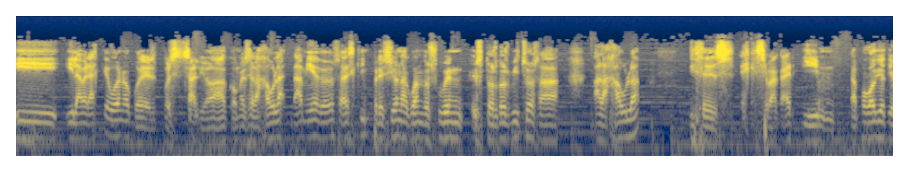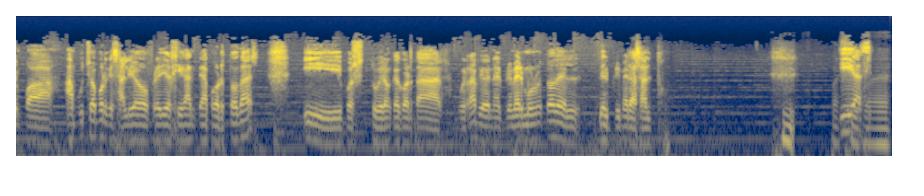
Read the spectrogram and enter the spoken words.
Y, y, la verdad es que bueno, pues, pues salió a comerse la jaula. Da miedo, o sea, es que impresiona cuando suben estos dos bichos a, a la jaula dices, es que se va a caer. Y tampoco dio tiempo a, a, mucho porque salió Freddy el Gigante a por todas y pues tuvieron que cortar muy rápido en el primer minuto del, del primer asalto. Pues y sí, así, pues...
